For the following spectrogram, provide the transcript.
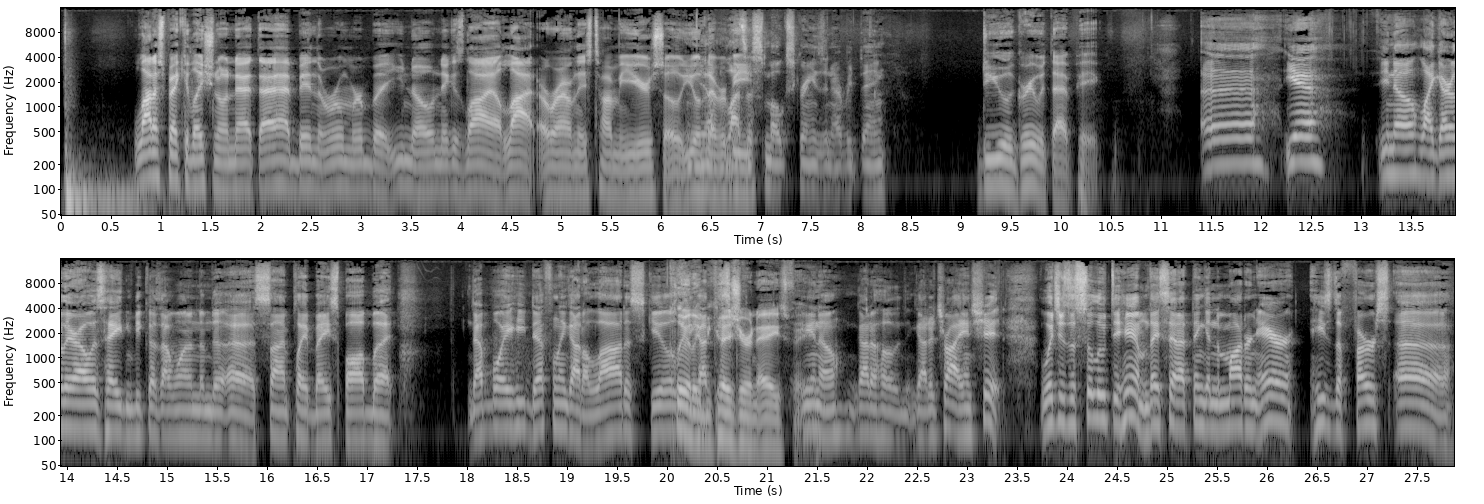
A lot of speculation on that. That had been the rumor, but you know, niggas lie a lot around this time of year, so you'll Yep, never lots be. Lots of smoke screens and everything. Do you agree with that pick? Uh, yeah. You know, like earlier, I was hating because I wanted them to uh, sign play baseball, but that boy, he definitely got a lot of skills. Clearly, because you're an A's fan. you know, gotta gotta try and shit. Which is a salute to him. They said I think in the modern era, he's the first uh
